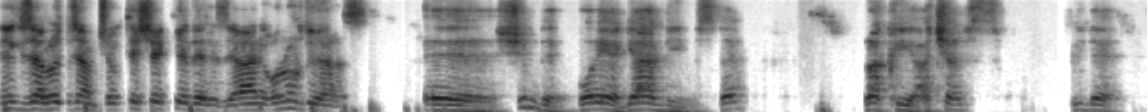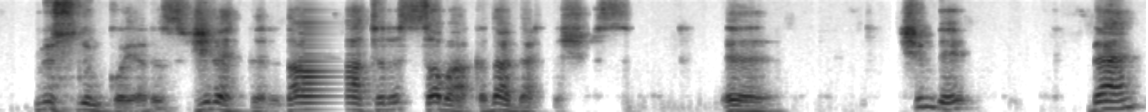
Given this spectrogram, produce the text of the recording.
Ne güzel hocam. Çok teşekkür ederiz. Yani onur duyarız. Ee, şimdi oraya geldiğimizde rakıyı açarız. Bir de Müslüm koyarız, jiletleri dağıtırız, sabaha kadar dertleşiriz. Ee, şimdi ben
